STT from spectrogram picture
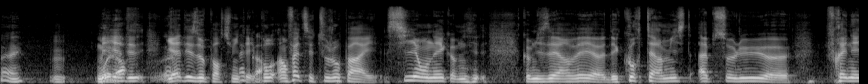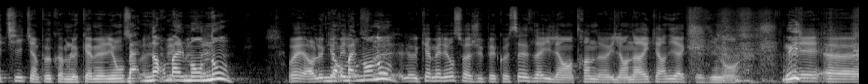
Ouais. Mais il y, a des opportunités. en fait, c'est toujours pareil. Si on est, comme, comme disait Hervé, euh, des court-termistes absolus, euh, frénétiques, un peu comme le caméléon. Bah, normalement, non. Ouais, alors le Normalement, non. le caméléon sur la jupe écossaise, là, il est en train de, il est en arrêt cardiaque quasiment. Hein. mais, euh,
